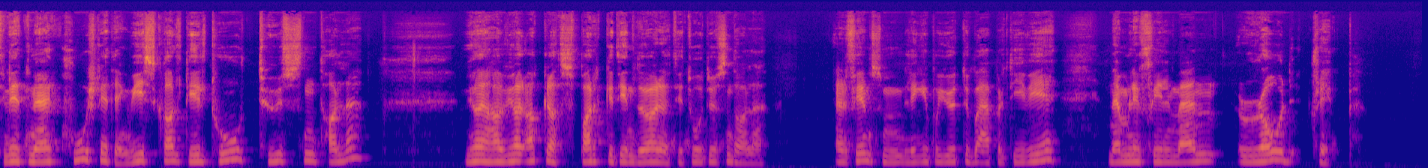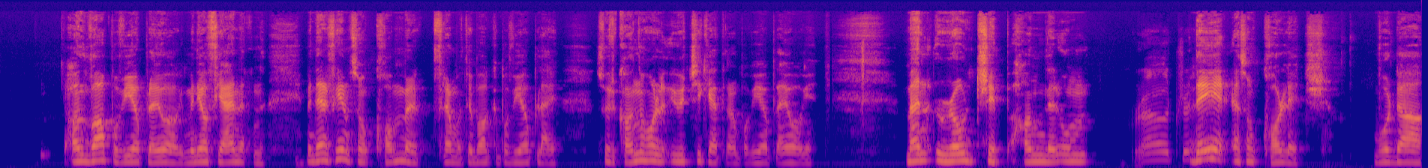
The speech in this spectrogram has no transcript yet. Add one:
til litt mer koselige ting. Vi skal til 2000-tallet. Vi vi har akkurat sparket inn dørene til 2000-tallet. En film som ligger på YouTube og Apple TV, nemlig filmen Road Trip. Han var på Viaplay òg, men de har fjernet den. Men det er en film som kommer frem og tilbake på Viaplay, så du kan jo holde utkikk etter den på Viaplay òg. Men Road Trip handler om. Det er en sånn college, hvor da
